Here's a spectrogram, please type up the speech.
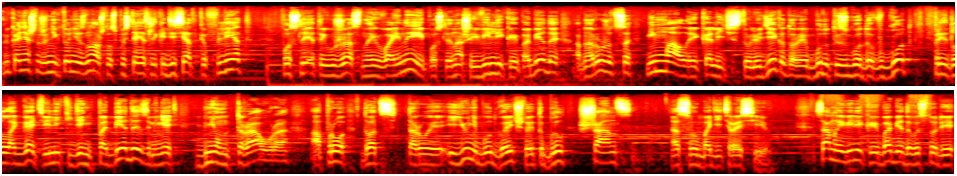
ну и, конечно же, никто не знал, что спустя несколько десятков лет после этой ужасной войны и после нашей великой победы обнаружится немалое количество людей, которые будут из года в год предлагать Великий День Победы заменять Днем траура, а про 22 июня будут говорить, что это был шанс освободить Россию. Самая великая победа в истории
